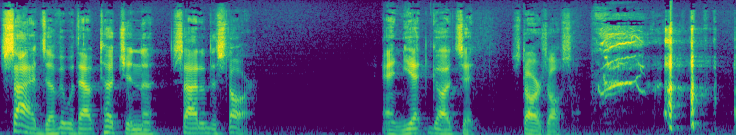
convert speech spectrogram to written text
sides of it without touching the side of the star. And yet God said, stars also.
